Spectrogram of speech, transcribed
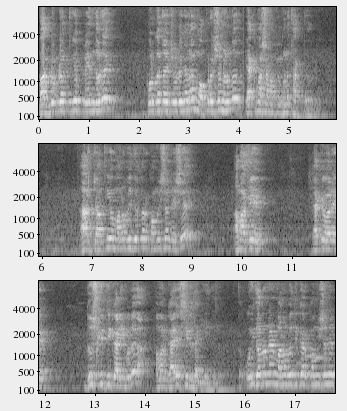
বাগডোগরার থেকে প্লেন ধরে কলকাতায় চলে গেলাম। অপারেশন হলো, এক মাস আমাকে ওখানে থাকতে হলো। আর জাতীয় মানবাধিকার কমিশন এসে আমাকে একেবারে দুষ্কৃতিকারী বলে আমার গায়ে সিল লাগিয়ে দিল। তো ওই ধরনের মানবাধিকার কমিশনের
